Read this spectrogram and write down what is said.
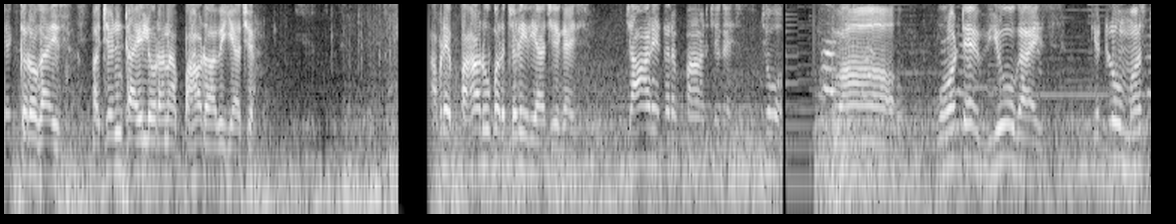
ચેક કરો ગાઈસ અજંટા ઇલોરાના પહાડો આવી ગયા છે. આપણે પહાડ ઉપર ચડી રહ્યા છીએ ગાઈસ ચારે તરફ પહાડ છે ગાઈસ જુઓ. Wow what a view guys કેટલું મસ્ત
